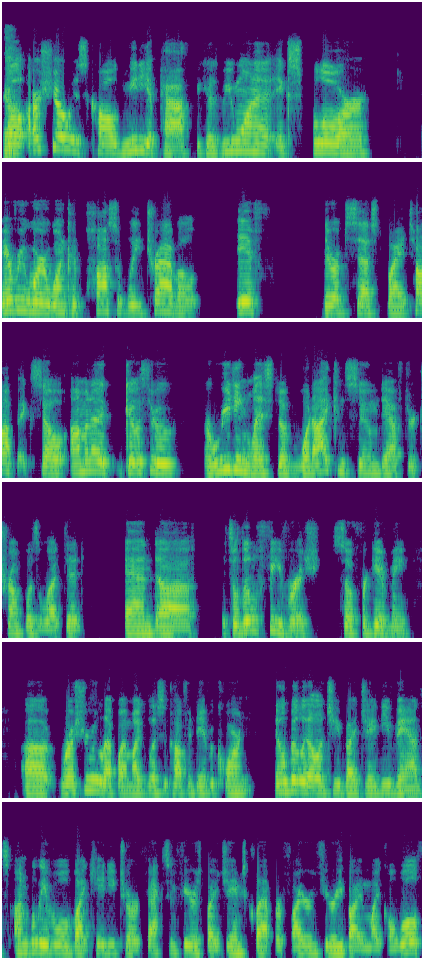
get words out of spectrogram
Yeah. Well, our show is called Media Path because we want to explore everywhere one could possibly travel if they're obsessed by a topic. So I'm going to go through a reading list of what I consumed after Trump was elected, and uh, it's a little feverish, so forgive me. Uh, Russian Roulette by Michael Isikoff and David Corn, Hillbilly Elegy by J.D. Vance, Unbelievable by Katy Tur, Facts and Fears by James Clapper, Fire and Fury by Michael Wolff,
